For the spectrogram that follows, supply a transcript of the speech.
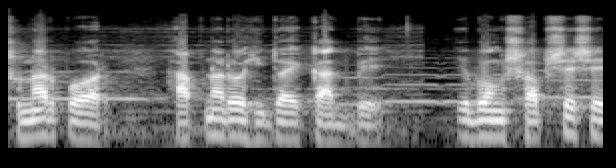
শোনার পর আপনারও হৃদয় কাঁদবে এবং সবশেষে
